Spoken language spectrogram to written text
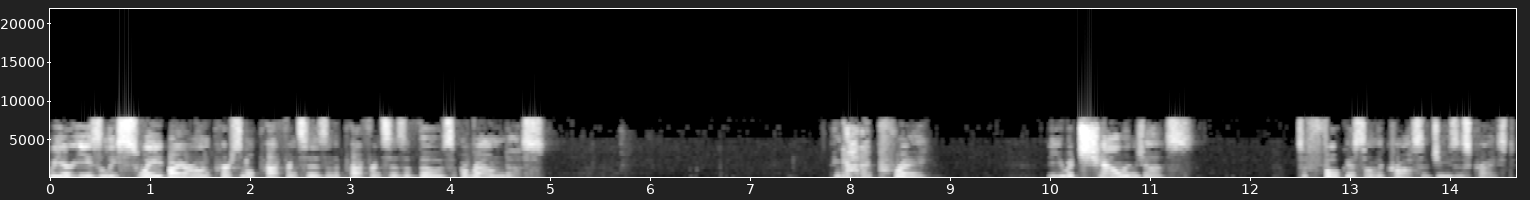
We are easily swayed by our own personal preferences and the preferences of those around us. And God, I pray that you would challenge us to focus on the cross of Jesus Christ.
